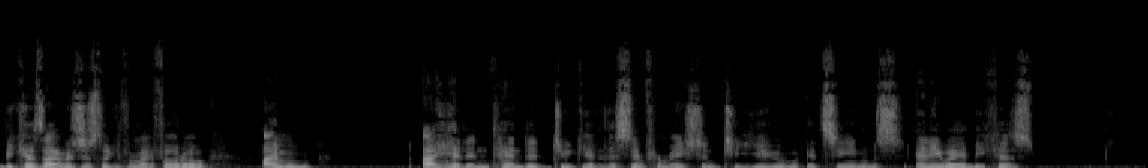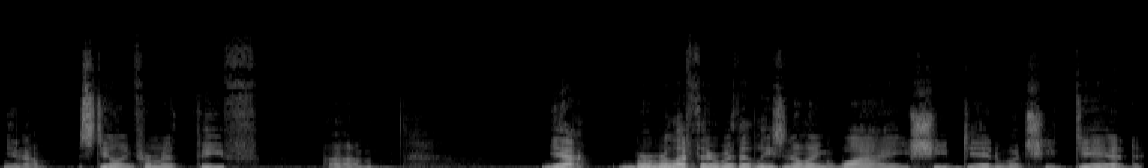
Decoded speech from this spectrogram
because I was just looking for my photo. I'm." I had intended to give this information to you, it seems, anyway, because you know, stealing from a thief. Um, yeah, we're, we're left there with at least knowing why she did what she did,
